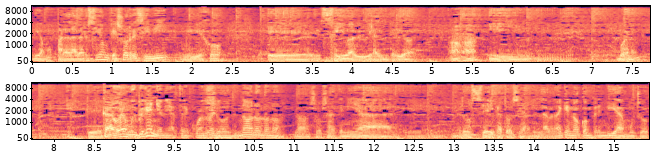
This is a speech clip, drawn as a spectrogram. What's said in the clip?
digamos, para la versión que yo recibí, mi viejo eh, se iba a vivir al interior. Ajá. Y bueno, este, Claro, era muy pequeño, tenía 3, 4 yo, años. no, no, no, no, no, yo ya tenía eh, 12, 14 años. La verdad que no comprendía mucho.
